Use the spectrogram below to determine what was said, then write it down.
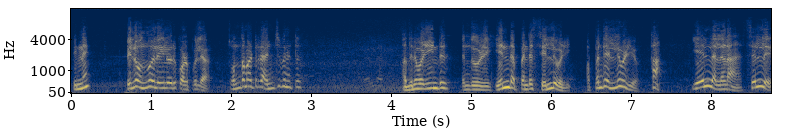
പിന്നെ? പിന്നെ ഒന്നും ഇല്ലെങ്കിലും ഒരു കുഴപ്പമില്ല. സ്വന്തമായിട്ട് ഒരു അഞ്ചു മിനിറ്റ്. അതിന് വഴിയുണ്ട്. എന്ത് വഴി? എന്റെ അപ്പന്റെ സെല്ല് വഴി. അപ്പന്റെ എല്ല് വഴിയോ? എല്ലല്ലടാ സെല്ല്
